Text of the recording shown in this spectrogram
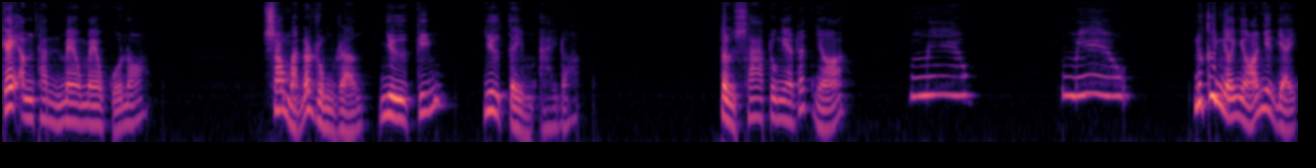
Cái âm thanh meo meo của nó, sao mà nó rùng rợn như kiếm, như tìm ai đó. Từ xa tôi nghe rất nhỏ, meo, meo. Nó cứ nhỏ nhỏ như vậy.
